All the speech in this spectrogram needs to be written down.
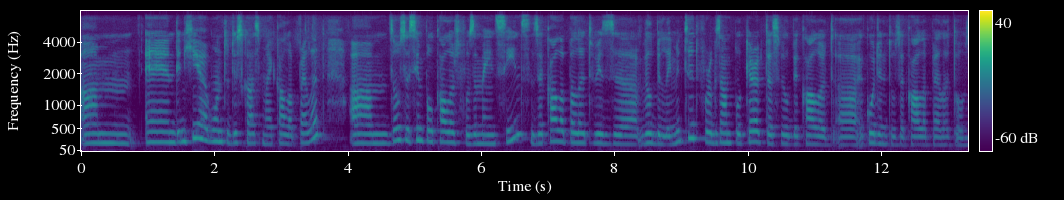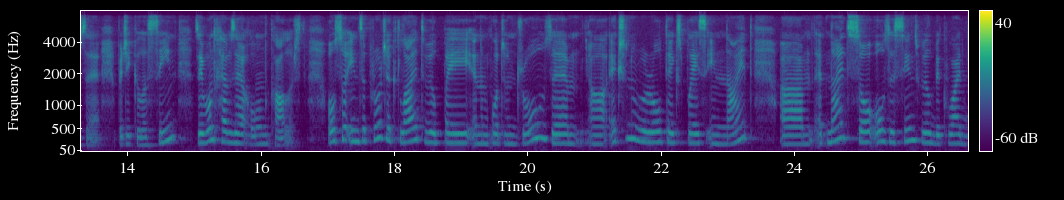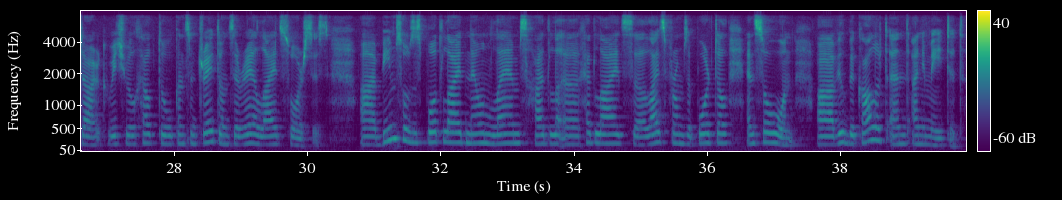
Um, and in here I want to discuss my color palette. Um, those are simple colors for the main scenes. The color palette with, uh, will be limited. For example, characters will be colored uh, according to the color palette of the particular scene. They won't have their own colors. Also, in the project, light will play an important role. The uh, action overall takes place in night. Um, at night, so all the scenes will be quite dark, which will help to concentrate on the real light sources. Uh, beams of the spotlight, neon lamps, uh, headlights, uh, lights from the portal, and so on uh, will be colored and animated.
